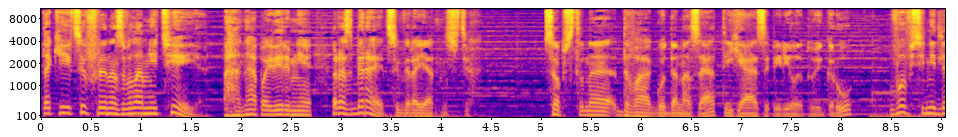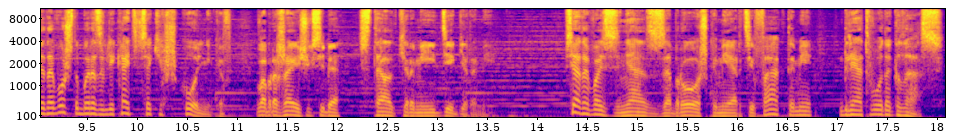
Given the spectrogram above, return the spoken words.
Такие цифры назвала мне Тея, а она, поверь мне, разбирается в вероятностях. Собственно, два года назад я запилил эту игру вовсе не для того, чтобы развлекать всяких школьников, воображающих себя сталкерами и диггерами. Вся эта возня с заброшками и артефактами для отвода глаз.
